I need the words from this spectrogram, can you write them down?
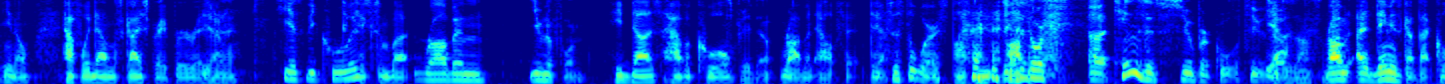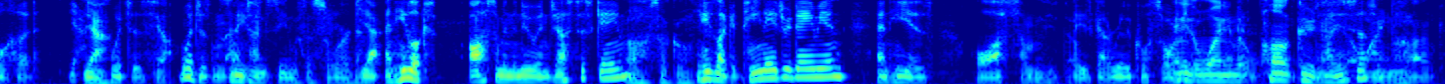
you know, halfway down the skyscraper ready Yeah. to He has the coolest kick some butt. Robin uniform. He does have a cool pretty dope. Robin outfit. Dix is the worst. Often, Dix is or uh, Tim's is super cool too. though. yeah, is awesome. Robin. Uh, Damian's got that cool hood, yeah. yeah. which is Yeah. which is nice. Sometimes seen with a sword. Yeah, and he looks awesome in the new Injustice game. Oh, so cool. He's like a teenager Damian, and he is awesome. He's dope. He's got a really cool sword. And he's a whiny little punk. Dude, Oh, he's, he's so such whiny. a punk.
